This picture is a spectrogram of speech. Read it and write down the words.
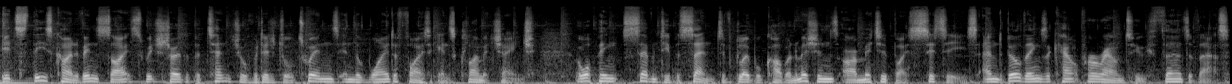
It's these kind of insights which show the potential for digital twins in the wider fight against climate change. A whopping 70% of global carbon emissions are emitted by cities, and buildings account for around two thirds of that.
